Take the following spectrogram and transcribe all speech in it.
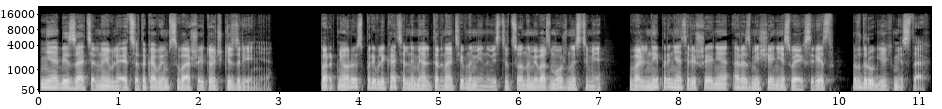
не обязательно является таковым с вашей точки зрения. Партнеры с привлекательными альтернативными инвестиционными возможностями вольны принять решение о размещении своих средств в других местах,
